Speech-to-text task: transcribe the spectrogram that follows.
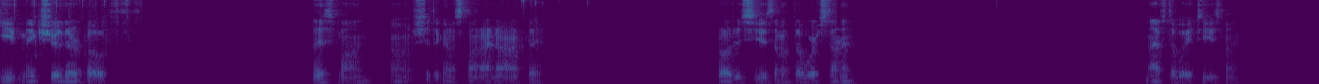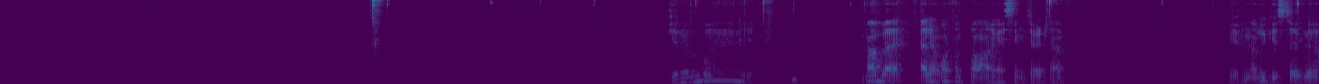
keep make sure they're both. They spawn. Oh shit, they're gonna spawn right now, aren't they? Bro, just use them at the worst time. I have to wait to use mine. Get away! My bad. I didn't want them following us the entire time. Even though we could still go.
